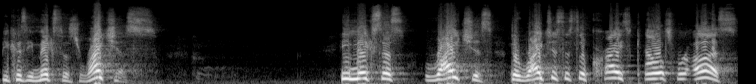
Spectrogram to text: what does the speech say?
because he makes us righteous. He makes us righteous. The righteousness of Christ counts for us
